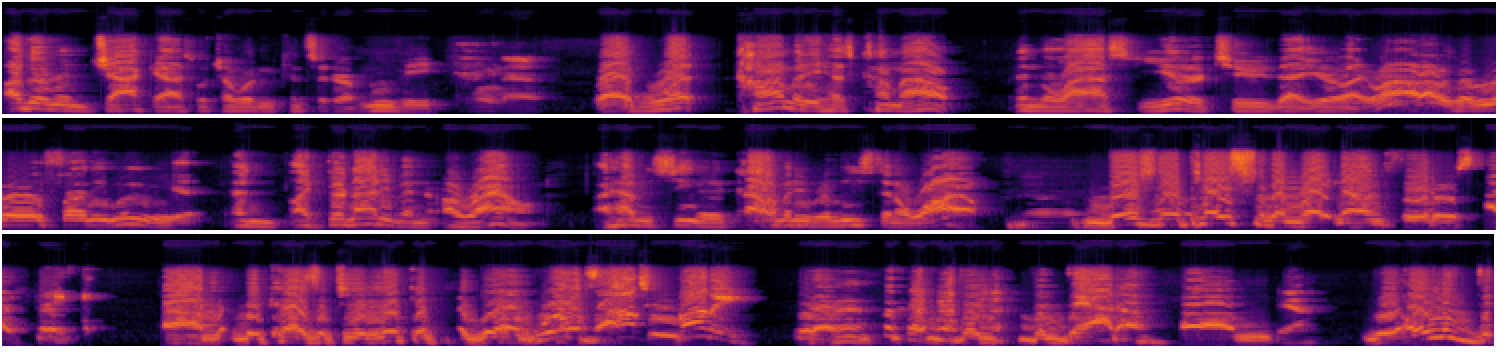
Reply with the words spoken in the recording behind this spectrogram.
other than Jackass, which I wouldn't consider a movie? No. Right. What comedy has come out in the last year or two that you're like, wow, that was a really funny movie, and like they're not even around. I haven't seen a comedy released in a while. No. there's no place for them right now in theaters, I think. Um, because if you look at again, World's not to funny. you know, the, the data, um, Yeah. the only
